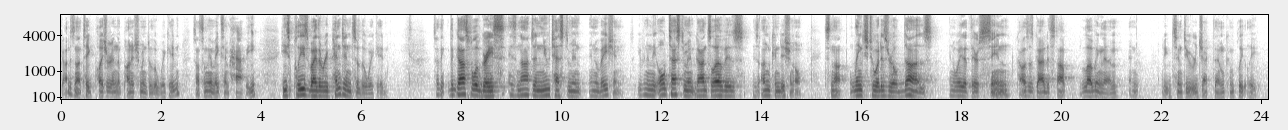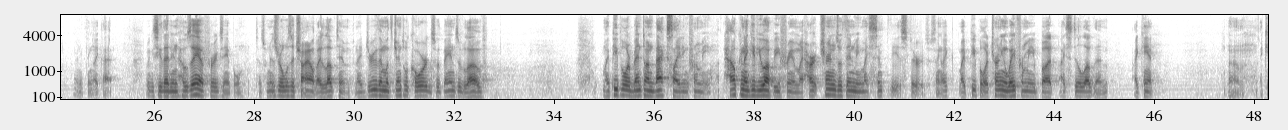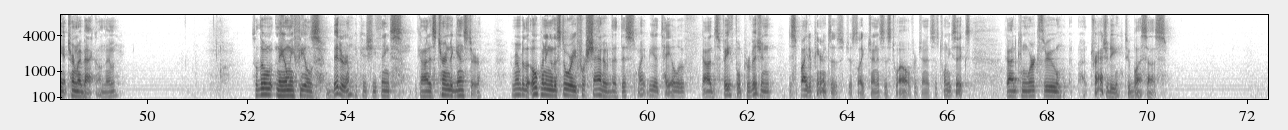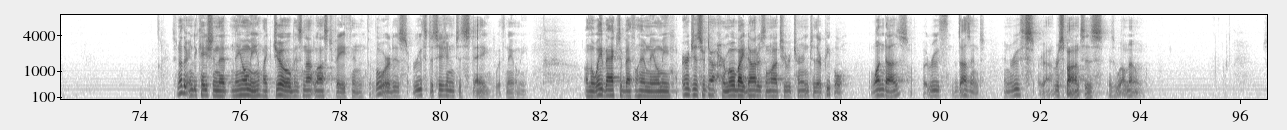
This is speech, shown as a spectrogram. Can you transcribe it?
God does not take pleasure in the punishment of the wicked. It's not something that makes him happy. He's pleased by the repentance of the wicked. So I think the gospel of grace is not a New Testament innovation. Even in the Old Testament, God's love is, is unconditional. It's not linked to what Israel does in a way that their sin causes God to stop loving them and leads him to reject them completely, anything like that. We can see that in Hosea, for example. It says, When Israel was a child, I loved him, and I drew them with gentle cords, with bands of love. My people are bent on backsliding from me. How can I give you up, Ephraim? My heart churns within me, my sympathy is stirred. saying, like, my people are turning away from me, but I still love them. I can't, um, I can't turn my back on them. So, though Naomi feels bitter because she thinks God has turned against her, remember the opening of the story foreshadowed that this might be a tale of God's faithful provision despite appearances, just like Genesis 12 or Genesis 26. God can work through tragedy to bless us. So, another indication that Naomi, like Job, has not lost faith in the Lord is Ruth's decision to stay with Naomi. On the way back to Bethlehem, Naomi urges her, da- her Moabite daughters in law to return to their people. One does, but Ruth doesn't. And Ruth's uh, response is, is well known.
